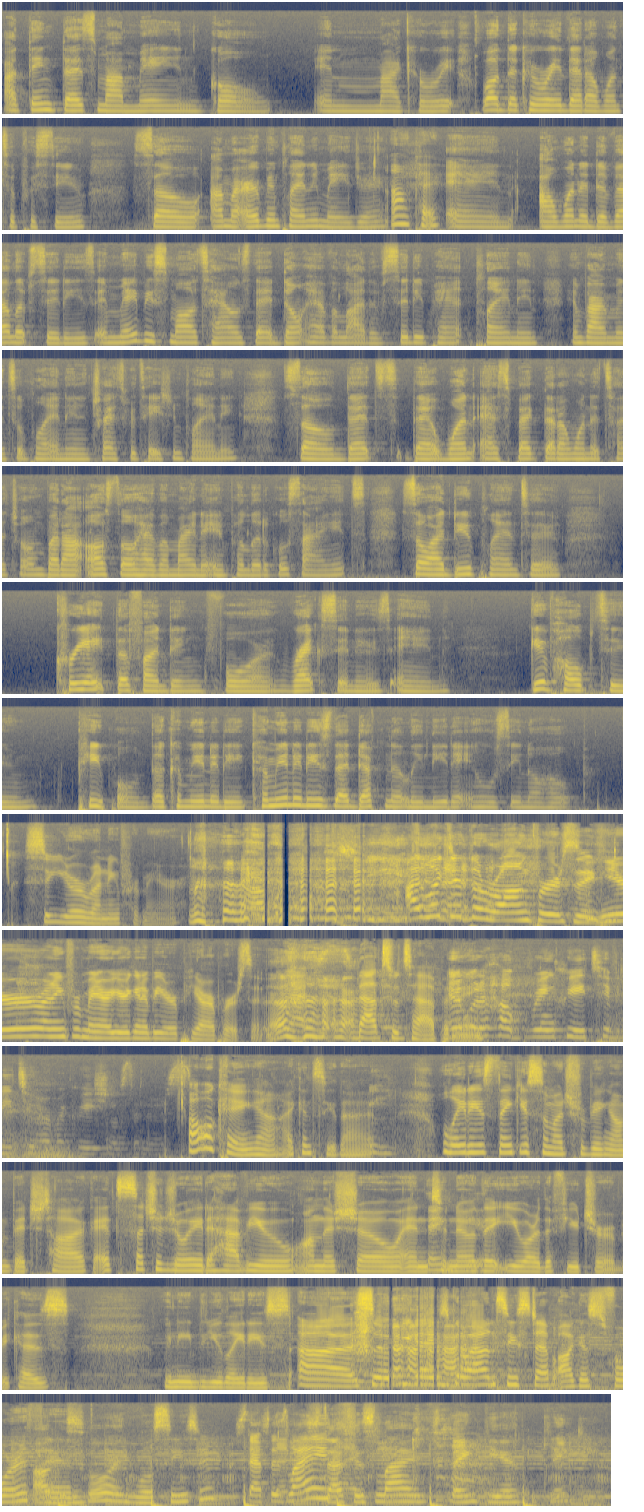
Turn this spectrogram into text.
I think that's my main goal in my career. Well, the career that I want to pursue. So I'm an urban planning major. Okay. And I want to develop cities and maybe small towns that don't have a lot of city pa- planning, environmental planning, and transportation planning. So that's that one aspect that I want to touch on. But I also have a minor in political science. So I do plan to create the funding for rec centers and give hope to people, the community, communities that definitely need it and who see no hope. So you're running for mayor. I looked at the wrong person. You're running for mayor. You're going to be her PR person. That's what's happening. And it happening. would help bring creativity to her recreational centers. Oh, okay. Yeah, I can see that. Well, ladies, thank you so much for being on Bitch Talk. It's such a joy to have you on this show and to know you. that you are the future because we need you ladies. Uh, so you guys go out and see Step August 4th. August and 4th. We'll see you soon. Step is life. Stuff is life. Thank you. Thank you.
